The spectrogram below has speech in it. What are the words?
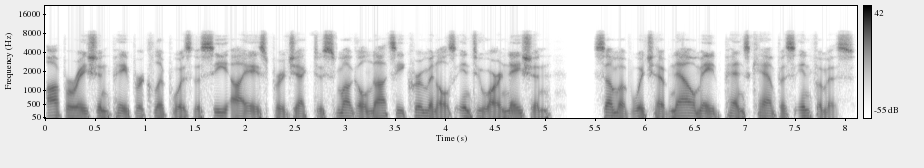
Operation Paperclip was the CIA's project to smuggle Nazi criminals into our nation, some of which have now made Penn's campus infamous.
